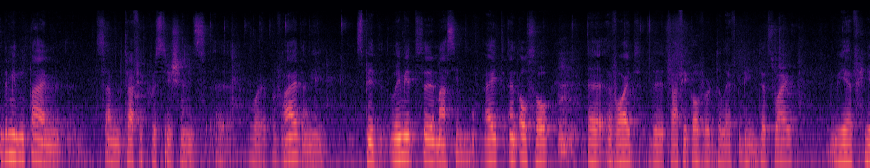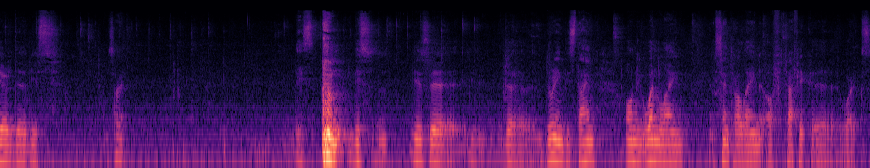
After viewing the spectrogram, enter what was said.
in the meantime, some traffic restrictions uh, were provided. I mean, speed limit uh, maximum 8 and also uh, avoid the traffic over the left beam. That's why we have here the, this, sorry, this, this, this uh, the, during this time only one lane, central lane of traffic works.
